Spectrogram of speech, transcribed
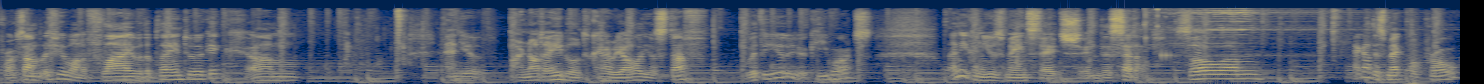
For example, if you want to fly with a plane to a gig um, and you are not able to carry all your stuff with you, your keyboards, then you can use MainStage in this setup. So um, I got this MacBook Pro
